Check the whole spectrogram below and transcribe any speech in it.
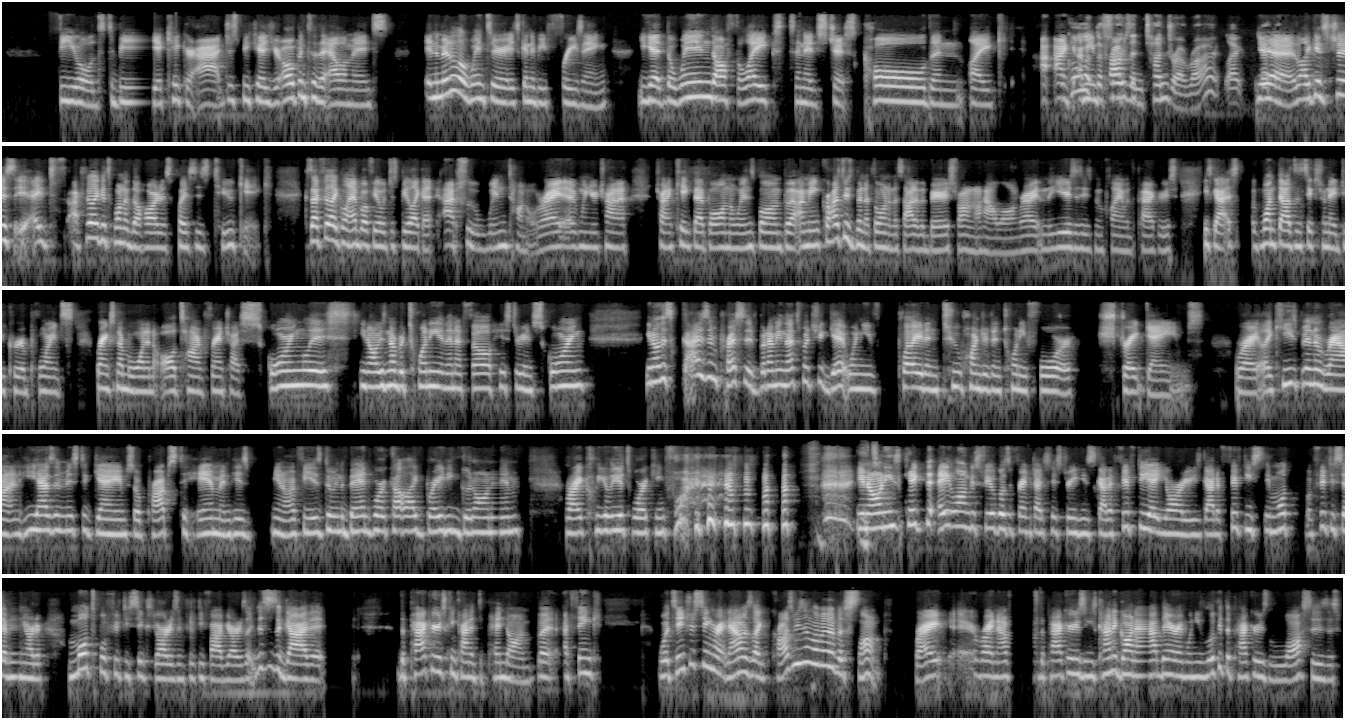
fields to be a kicker at just because you're open to the elements. In the middle of winter, it's going to be freezing. You get the wind off the lakes and it's just cold and like I, I, I mean the frozen tundra, right? Like yeah, like it's just it, it's I feel like it's one of the hardest places to kick because I feel like Lambeau Field would just be like an absolute wind tunnel, right? When you're trying to trying to kick that ball and the wind's blowing. But I mean, Crosby's been a thorn in the side of the Bears for I don't know how long, right? In the years that he's been playing with the Packers, he's got 1,682 career points, ranks number one in all-time franchise scoring list. You know, he's number 20 in NFL history in scoring. You know, this guy is impressive, but I mean, that's what you get when you've played in 224 straight games right? Like he's been around and he hasn't missed a game. So props to him and his, you know, if he is doing the band workout like Brady, good on him, right? Clearly it's working for him. you know, and he's kicked the eight longest field goals in franchise history. He's got a 58 yarder, he's got a 50, a 57 yarder, multiple 56 yarders and 55 yarders. Like this is a guy that the Packers can kind of depend on. But I think what's interesting right now is like Crosby's in a little bit of a slump right? Eh, right now for the Packers, he's kind of gone out there. And when you look at the Packers' losses this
